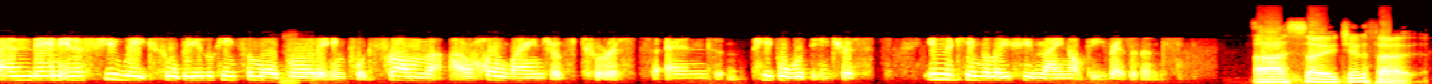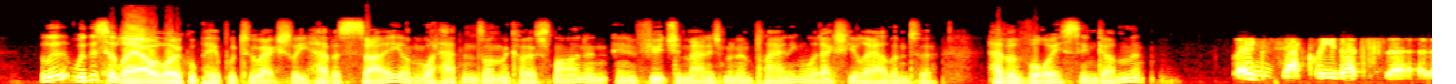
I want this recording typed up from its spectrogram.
And then in a few weeks, we'll be looking for more broader input from a whole range of tourists and people with interests in the Kimberley who may not be residents. Uh, so, Jennifer, will this allow local people to actually have a say on what happens on the coastline and in future management and planning? Will it actually allow them to have a voice in government? Exactly. That's uh,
